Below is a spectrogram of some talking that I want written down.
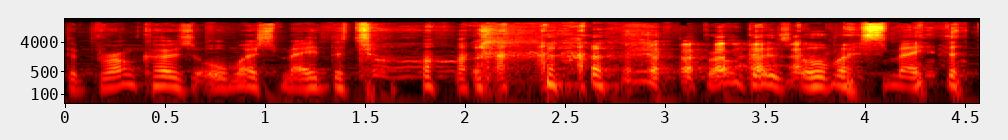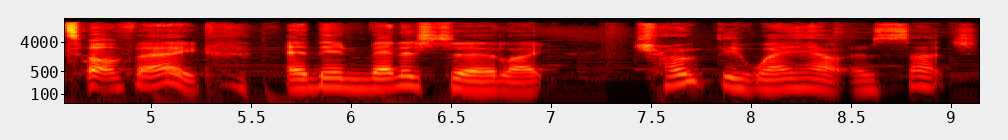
the Broncos almost made the top. Broncos almost made the top eight, and then managed to like choke their way out in such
